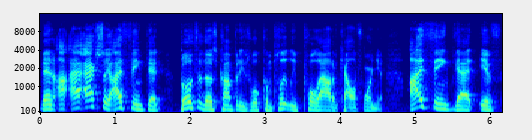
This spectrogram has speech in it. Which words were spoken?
then I, I actually I think that both of those companies will completely pull out of California. I think that if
